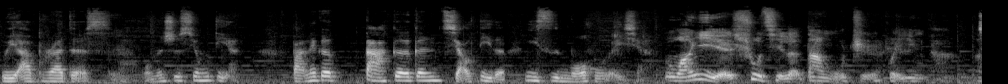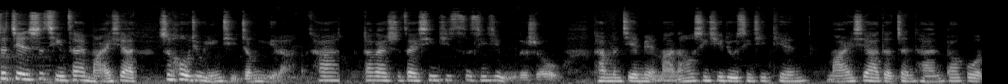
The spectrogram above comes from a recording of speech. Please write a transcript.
，We are brothers，我们是兄弟啊。”把那个大哥跟小弟的意思模糊了一下。王毅也竖起了大拇指回应他。这件事情在马来西亚之后就引起争议了。他。大概是在星期四、星期五的时候，他们见面嘛。然后星期六、星期天，马来西亚的政坛，包括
